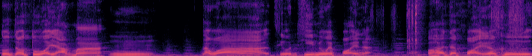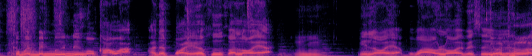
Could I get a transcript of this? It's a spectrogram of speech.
ตัวเจ้าตัวอยากมา อืม แต่ว่าส่วนทีมยังไม่ปล่อยนะเพราะถ้าจะปล่อยก็คือก็เหมือนเป็นมือหนึ่งของเขาอะถ้าจะปล่อยก็คือก็ร้อยอะอืมมีร้อยอะผมว่าเอาร้อยไปซื้อเยอะเทอะ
